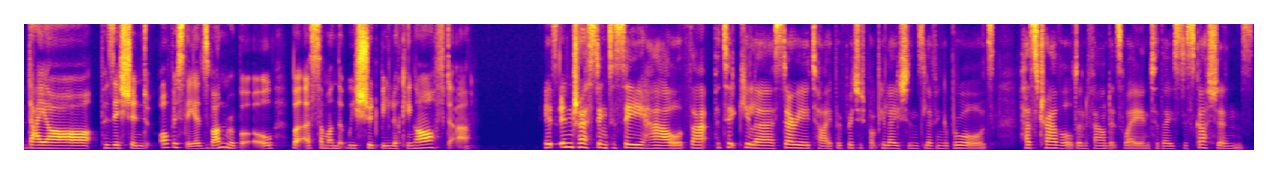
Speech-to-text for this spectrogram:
they are positioned obviously as vulnerable, but as someone that we should be looking after. It's interesting to see how that particular stereotype of British populations living abroad has travelled and found its way into those discussions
